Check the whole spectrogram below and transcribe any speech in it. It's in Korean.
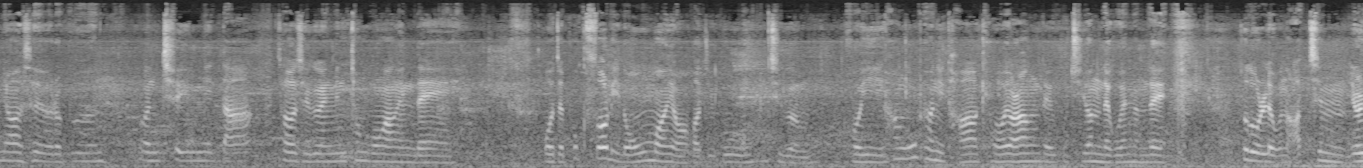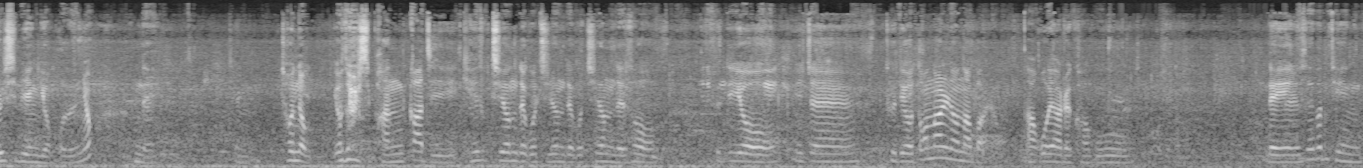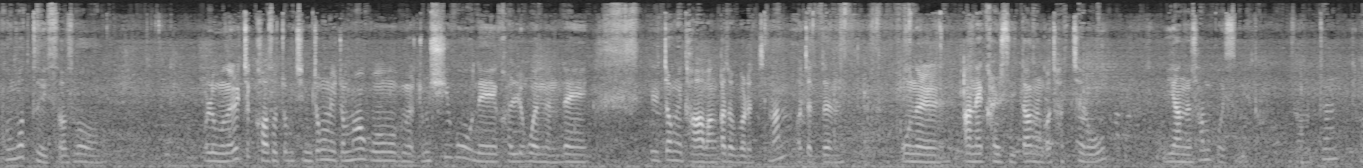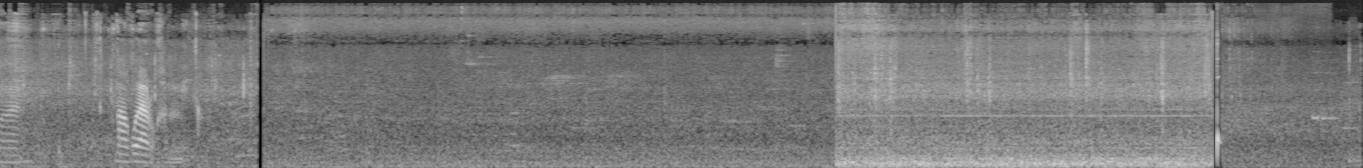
안녕하세요 여러분. 원추입니다. 저 지금 인천공항인데 어제 폭설이 너무 많이 와가지고 지금 거의 항공편이 다 결항되고 지연되고 했는데 저도 원래 오늘 아침 10시 비행기였거든요? 근데 지금 저녁 8시 반까지 계속 지연되고 지연되고 지연돼서 드디어 이제 드디어 떠나려나 봐요. 나고야를 가고 내일 세븐틴 콘서트 있어서 원래 오늘 일찍 가서 좀 짐 정리 좀 하고 좀 쉬고 내일 가려고 했는데 일정이 다 망가져 버렸지만 어쨌든 오늘 안에 갈 수 있다는 것 자체로 미안을 삼고 있습니다. 아무튼 저는 나고야로 갑니다.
